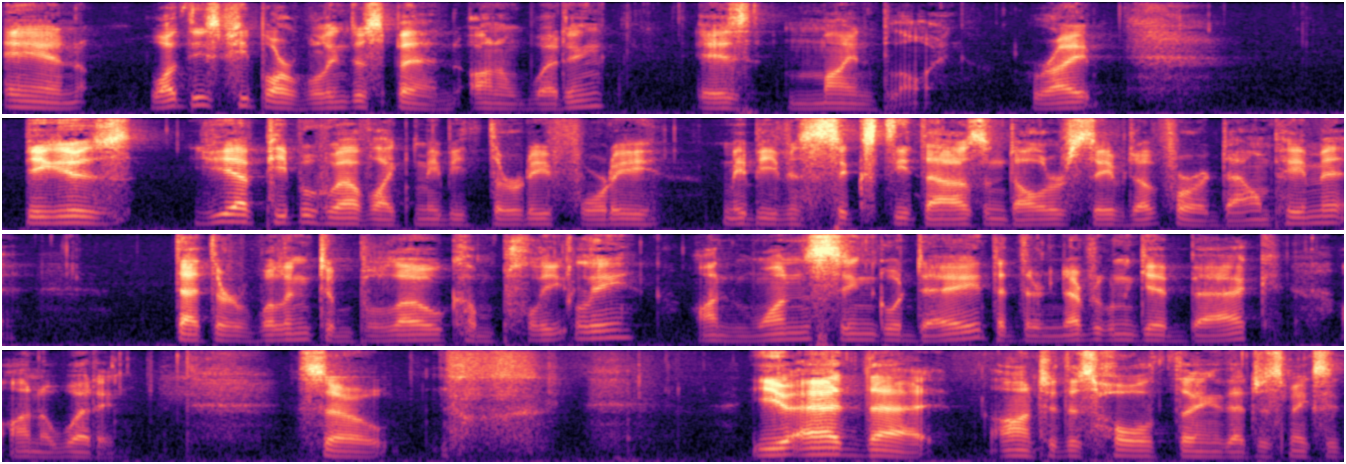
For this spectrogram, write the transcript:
And what these people are willing to spend on a wedding is mind blowing right? Because you have people who have like maybe 30, 40, maybe even $60,000 saved up for a down payment that they're willing to blow completely on one single day that they're never going to get back on a wedding. So you add that onto this whole thing that just makes it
